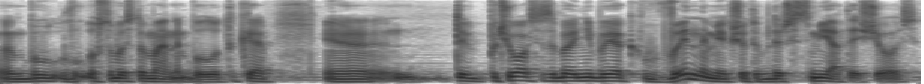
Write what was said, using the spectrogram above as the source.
е, був особисто в мене було таке. Е, ти почувався себе ніби як винним, якщо ти будеш сміяти з чогось.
